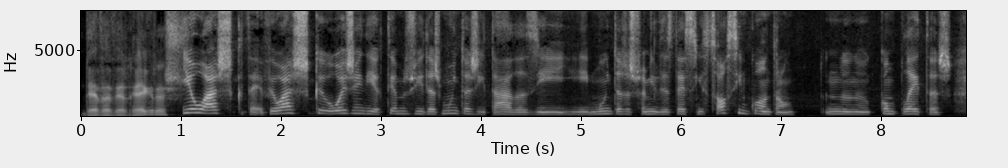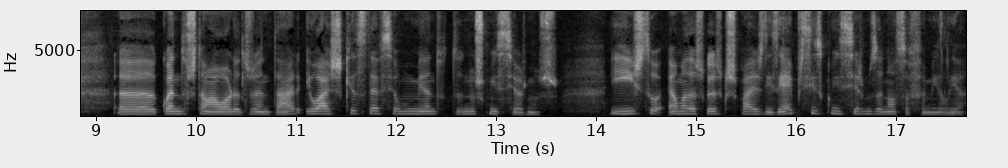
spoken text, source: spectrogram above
deve haver regras? Eu acho que deve. Eu acho que hoje em dia que temos vidas muito agitadas e, e muitas das famílias até assim, só se encontram completas uh, quando estão à hora do jantar, eu acho que esse deve ser o momento de nos conhecermos. E isto é uma das coisas que os pais dizem: é preciso conhecermos a nossa família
